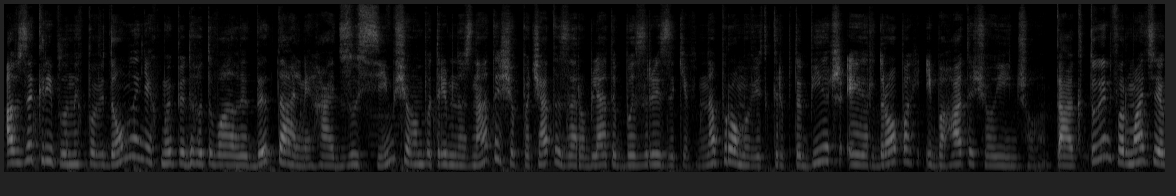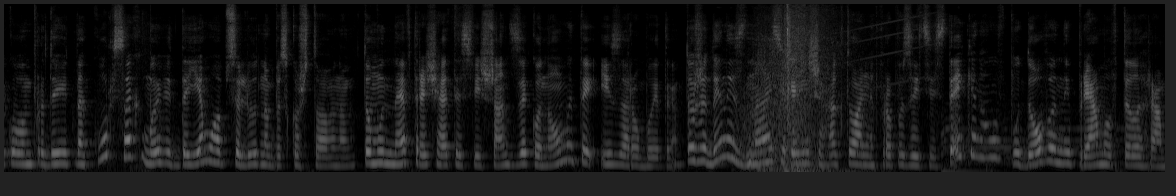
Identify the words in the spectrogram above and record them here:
А в закріплених повідомленнях ми підготували детальний гайд з усім, що вам потрібно знати, щоб почати заробляти без ризиків на промо від криптобірж, ейрдропах і багато чого іншого. Так, ту інформацію, яку вам продають на курсах, ми віддаємо абсолютно безкоштовно, тому не втрачайте свій шанс зекономити і заробити. Тож один із найцікавіших актуальних пропозицій стейкінгу вбудований прямо в Telegram.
